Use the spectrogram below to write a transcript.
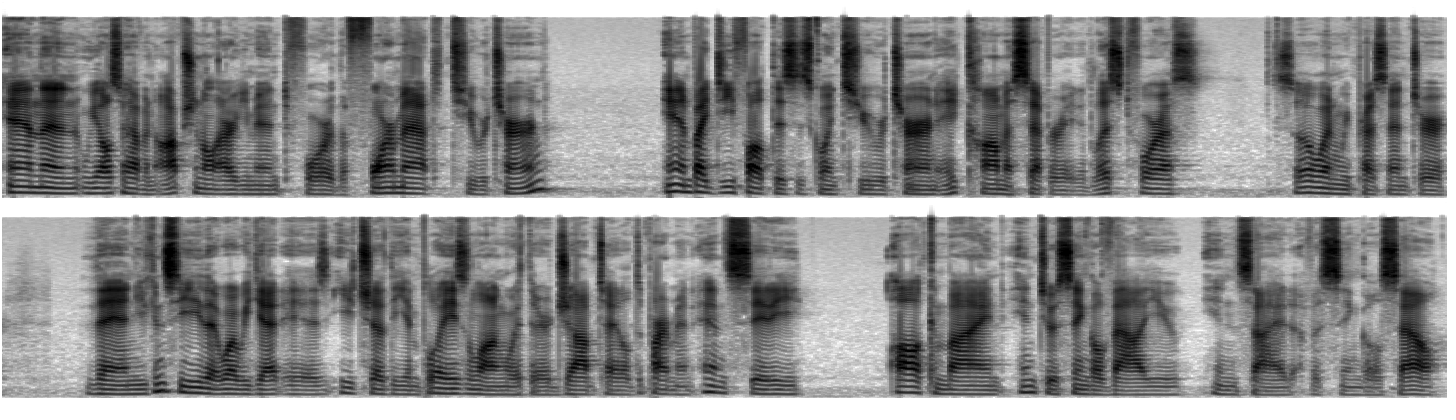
And then we also have an optional argument for the format to return. And by default, this is going to return a comma separated list for us. So when we press enter, then you can see that what we get is each of the employees along with their job title, department, and city all combined into a single value inside of a single cell.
